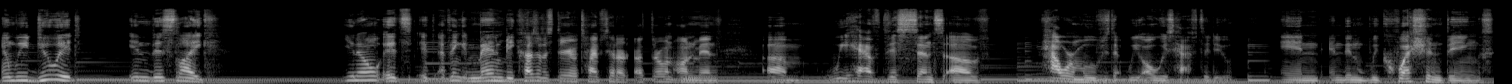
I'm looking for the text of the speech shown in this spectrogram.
And we do it in this like you know it's it, i think men because of the stereotypes that are, are thrown on men um, we have this sense of power moves that we always have to do. And and then we question things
